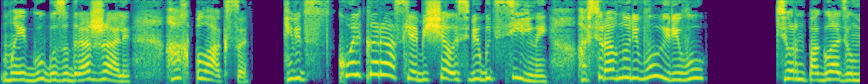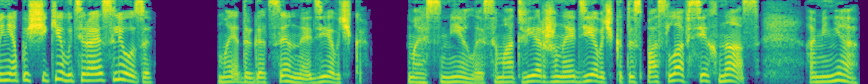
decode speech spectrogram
Мои губы задрожали. Ах, Плакса! И ведь сколько раз я обещала себе быть сильной, а все равно реву и реву. Терн погладил меня по щеке, вытирая слезы. Моя драгоценная девочка, моя смелая, самоотверженная девочка, ты спасла всех нас, а меня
